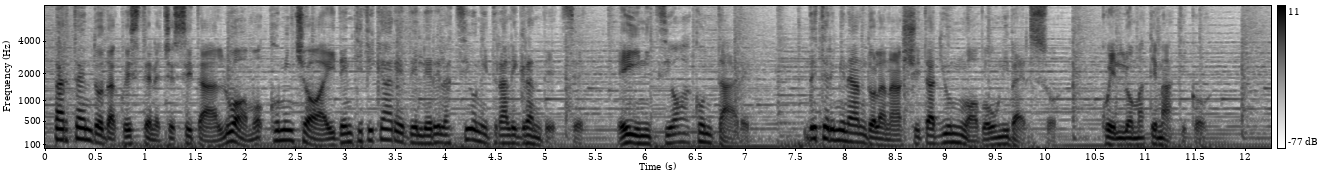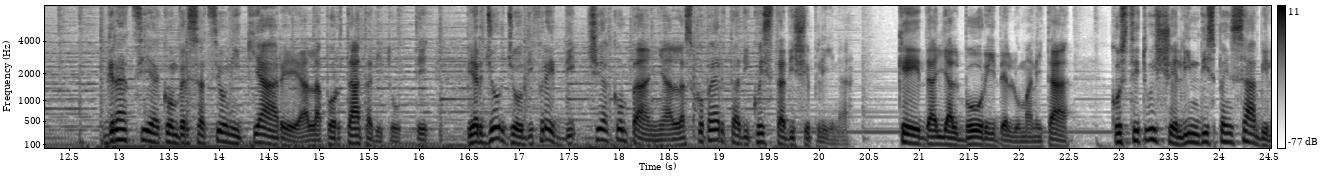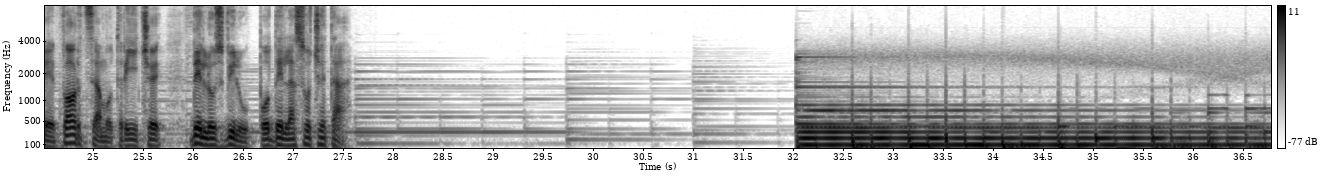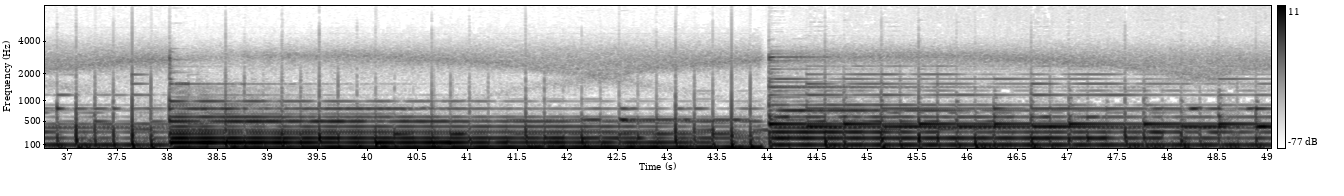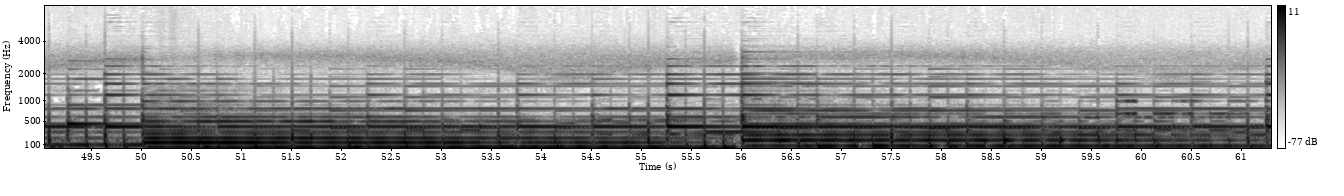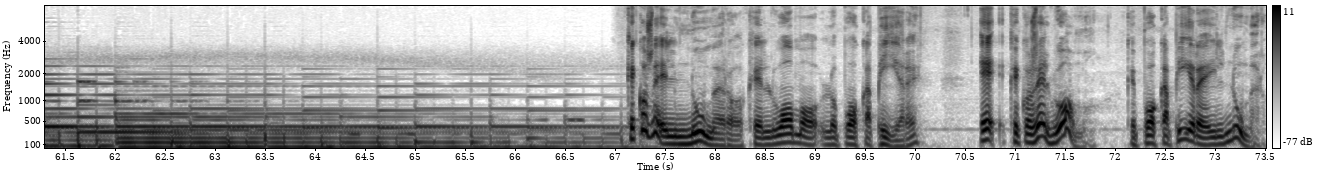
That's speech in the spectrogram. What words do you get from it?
Partendo da queste necessità, l'uomo cominciò a identificare delle relazioni tra le grandezze e iniziò a contare, determinando la nascita di un nuovo universo, quello matematico. Grazie a conversazioni chiare e alla portata di tutti, Pier Giorgio Di Freddi ci accompagna alla scoperta di questa disciplina, che dagli albori dell'umanità costituisce l'indispensabile forza motrice dello sviluppo della società. Cos'è il numero che l'uomo lo può capire e che cos'è l'uomo che può capire il numero?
